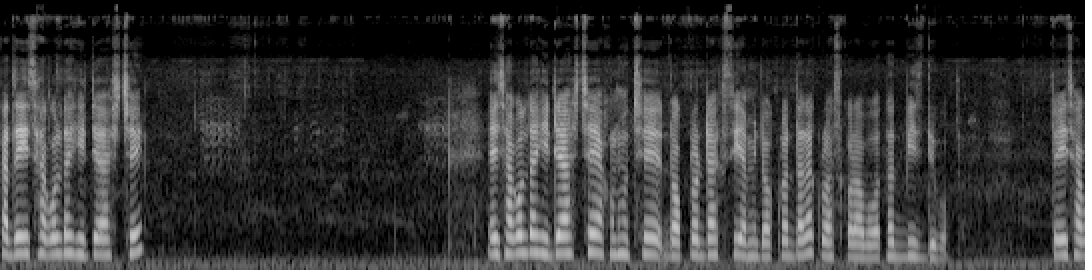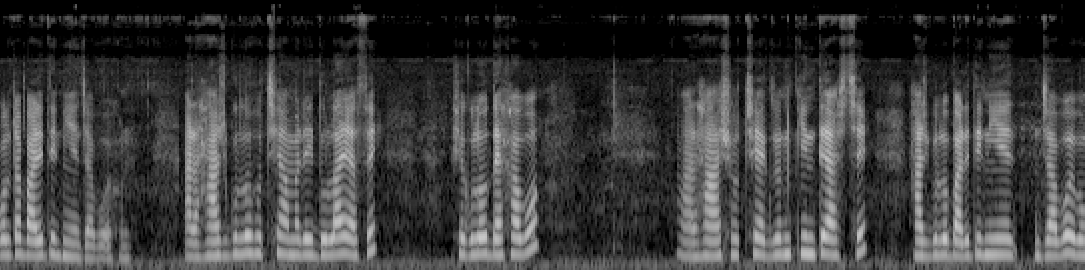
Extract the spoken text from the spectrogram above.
কাজে এই ছাগলটা হিটে আসছে। এই ছাগলটা হিটে আসছে, এখন হচ্ছে ডক্টর ডাকছি, আমি ডক্টর দ্বারা ক্রস করাবো, অর্থাৎ বীজ দিব। তো এই ছাগলটা বাড়িতে নিয়ে যাব এখন। আর হাঁসগুলো হচ্ছে আমার এই দোলায় আছে, সেগুলোও দেখাবো। আর হাঁস হচ্ছে একজন কিনতে আসছে। হাঁসগুলো বাড়িতে নিয়ে যাব এবং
